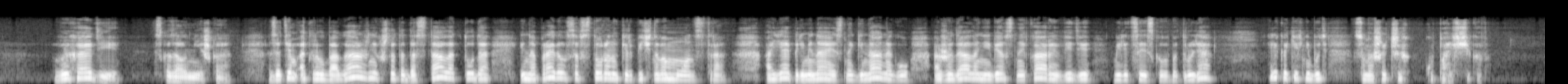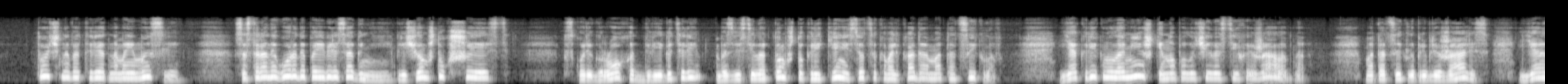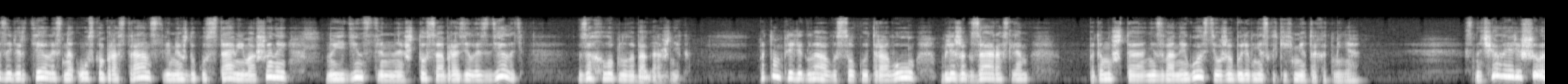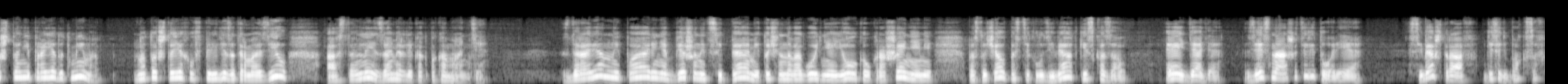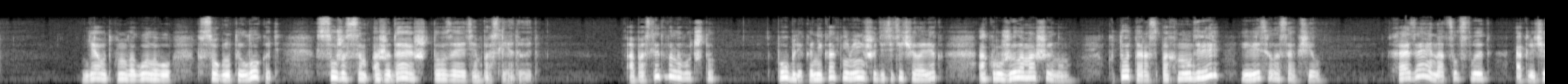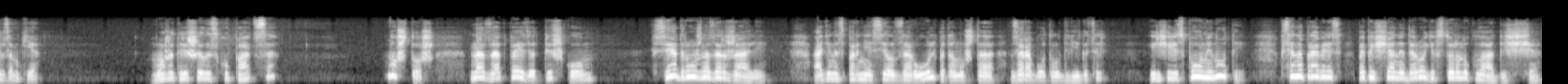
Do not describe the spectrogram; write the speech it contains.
«Выходи», — сказал Мишка. Затем открыл багажник, что-то достал оттуда и направился в сторону кирпичного монстра, а я, переминаясь ноги на ногу, ожидала небесной кары в виде милицейского патруля — или каких-нибудь сумасшедших купальщиков. Точно в ответ на мои мысли со стороны города появились огни, причем штук шесть. Вскоре грохот двигателей возвестил о том, что к реке несется кавалькада мотоциклов. Я крикнула Мишке, но получилось тихо и жалобно. Мотоциклы приближались, я завертелась на узком пространстве между кустами и машиной, но единственное, что сообразила сделать, захлопнула багажник. Потом прилегла в высокую траву, ближе к зарослям, потому что незваные гости уже были в нескольких метрах от меня. Сначала я решила, что они проедут мимо, но тот, что ехал впереди, затормозил, а остальные замерли как по команде. Здоровенный парень, обвешанный цепями, точно новогодняя елка украшениями, постучал по стеклу девятки и сказал, «Эй, дядя, здесь наша территория». Себя штраф, 10 баксов. Я уткнула голову в согнутый локоть, с ужасом ожидая, что за этим последует. А последовало вот что. Публика, никак не меньше десяти человек, окружила машину. Кто-то распахнул дверь и весело сообщил. «Хозяин отсутствует, а ключи в замке». «Может, решил искупаться?» «Ну что ж, назад пойдет пешком». Все дружно заржали. Один из парней сел за руль, потому что заработал двигатель, и через полминуты все направились по песчаной дороге в сторону кладбища.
